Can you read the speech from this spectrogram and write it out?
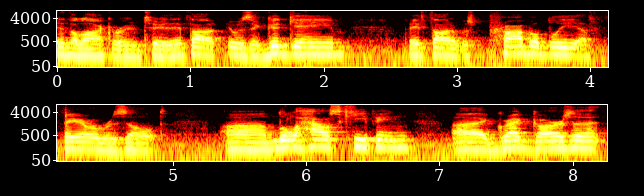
in the locker room too. They thought it was a good game. They thought it was probably a fair result. Um, little housekeeping. Uh, Greg Garza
